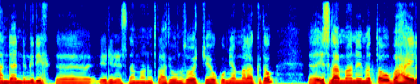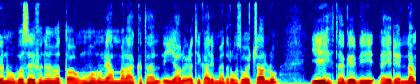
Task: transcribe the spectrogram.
አንዳንድ እንግዲህ የዲን እስላም ማነው ጥላት የሆኑ ሰዎች ይህ እኮ የሚያመላክተው ኢስላም ማነው የመጣው በሀይል ነው በሰይፍ ነው የመጣው መሆኑን ያመላክታል እያሉ ኢዕቲቃድ የሚያደርጉ ሰዎች አሉ። ይህ ተገቢ አይደለም።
